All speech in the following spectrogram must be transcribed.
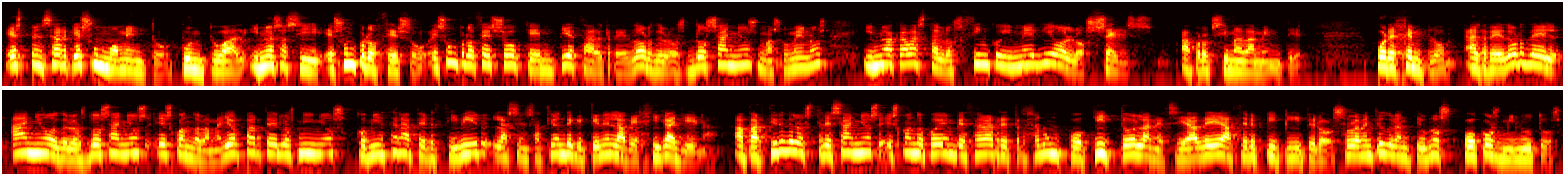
es pensar que es un momento puntual, y no es así, es un proceso, es un proceso que empieza alrededor de los dos años más o menos y no acaba hasta los cinco y medio o los seis aproximadamente. Por ejemplo, alrededor del año o de los dos años es cuando la mayor parte de los niños comienzan a percibir la sensación de que tienen la vejiga llena. A partir de los tres años es cuando puede empezar a retrasar un poquito la necesidad de hacer pipí, pero solamente durante unos pocos minutos.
